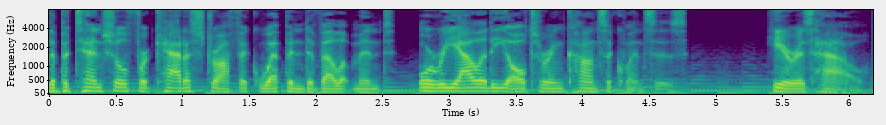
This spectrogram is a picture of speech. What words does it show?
the potential for catastrophic weapon development or reality-altering consequences. Here is how.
